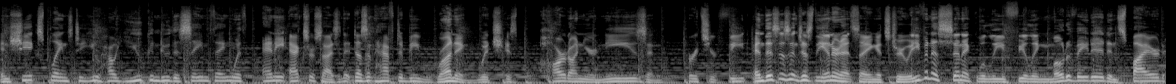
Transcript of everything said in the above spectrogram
and she explains to you how you can do the same thing with any exercise. And it doesn't have to be running, which is hard on your knees and hurts your feet. And this isn't just the internet saying it's true. Even a cynic will leave feeling motivated, inspired,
